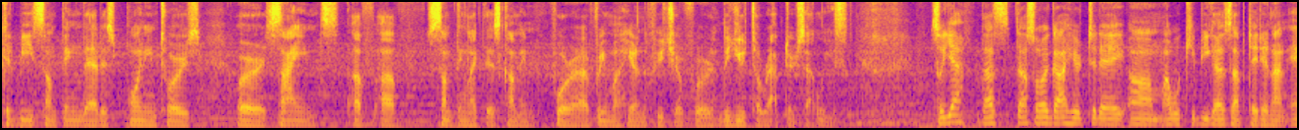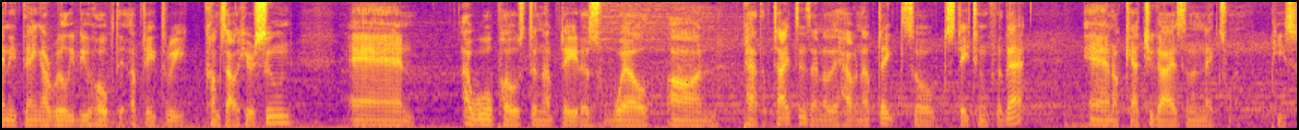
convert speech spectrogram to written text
could be something that is pointing towards or signs of, of something like this coming for uh, Vrima here in the future for the Utah Raptors at least. So yeah, that's that's all I got here today. Um, I will keep you guys updated on anything. I really do hope that update three comes out here soon, and I will post an update as well on Path of Titans. I know they have an update, so stay tuned for that. And I'll catch you guys in the next one. Peace.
